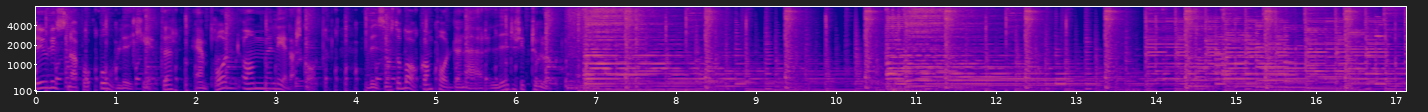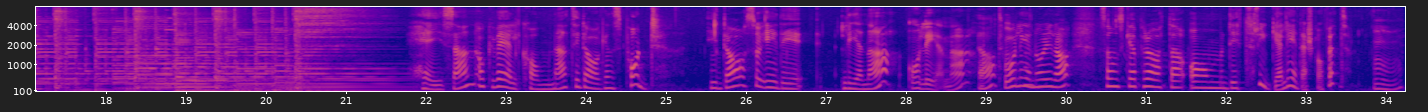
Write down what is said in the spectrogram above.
Du lyssnar på Olikheter, en podd om ledarskap. Vi som står bakom podden är Leadership to Grow. Hejsan och välkomna till dagens podd. Idag så är det Lena, och Lena. ja, två Lenor idag, som ska prata om det trygga ledarskapet. Mm.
